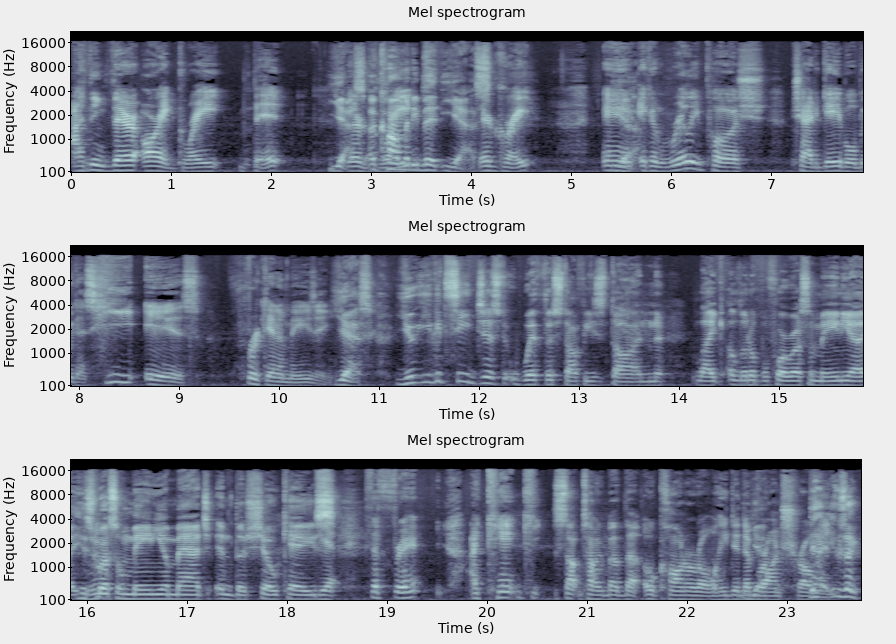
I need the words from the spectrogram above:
I think they are a great bit. yes, They're a comedy bit. Yes, They're great, and Yeah. it can really push Chad Gable because he is freaking amazing. Yes, you you could see just with the stuff he's done, like a little before WrestleMania, his WrestleMania match in the showcase. Mm-hmm. Yeah, the fr- I can't keep, stop talking about the O'Connor roll he did to Yeah. Braun Strowman. That- he was like,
